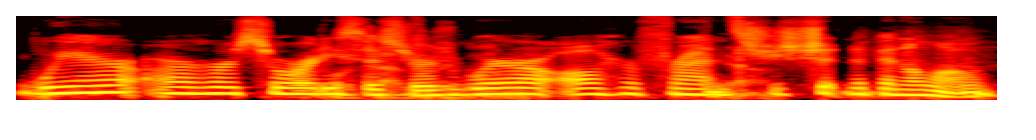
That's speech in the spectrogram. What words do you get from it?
where are her sorority sisters where are all her friends she shouldn't have been alone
